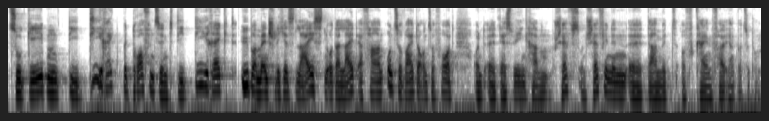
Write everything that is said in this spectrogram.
zu geben, die direkt betroffen sind, die direkt Übermenschliches leisten oder Leid erfahren und so weiter und so fort. Und äh, deswegen haben Chefs und Chefinnen äh, damit auf keinen Fall irgendwas zu tun.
